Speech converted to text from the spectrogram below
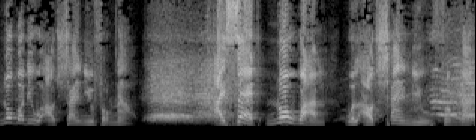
Nobody will outshine you from now. I said, no one will outshine you from now.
